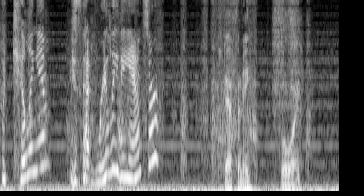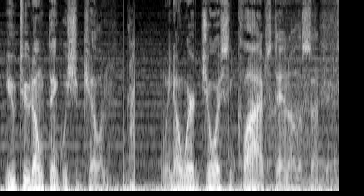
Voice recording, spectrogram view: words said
But killing him? Is that really the answer? Stephanie, Boyd, you two don't think we should kill him. We know where Joyce and Clive stand on the subject.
